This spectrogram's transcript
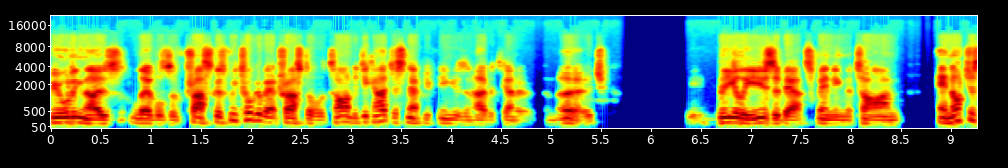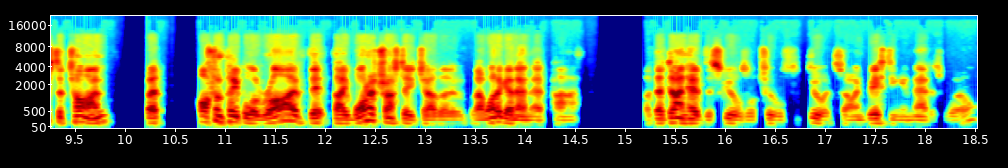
building those levels of trust. Because we talk about trust all the time, but you can't just snap your fingers and hope it's going to emerge. It really is about spending the time, and not just the time, but often people arrive that they want to trust each other, they want to go down that path, but they don't have the skills or tools to do it. So investing in that as well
